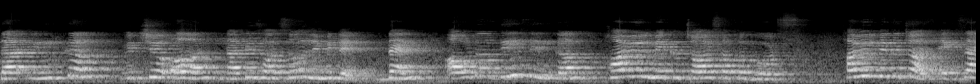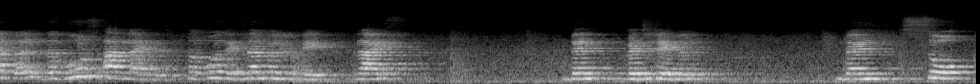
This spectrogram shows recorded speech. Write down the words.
the income which you earn that is also limited. Then, out of this income, how you will make a choice of a goods? How you will make a choice? Example, the goods are like this. Suppose example you take rice, then vegetable, then soap,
